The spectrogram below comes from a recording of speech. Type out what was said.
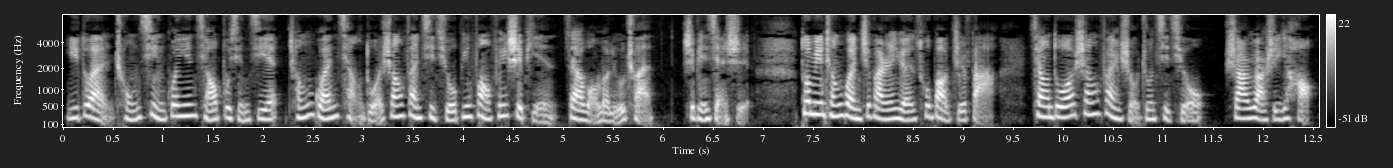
一段重庆观音桥步行街城管抢夺商贩气球并放飞视频在网络流传。视频显示，多名城管执法人员粗暴执法，抢夺商贩手中气球。十二月二十一号。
